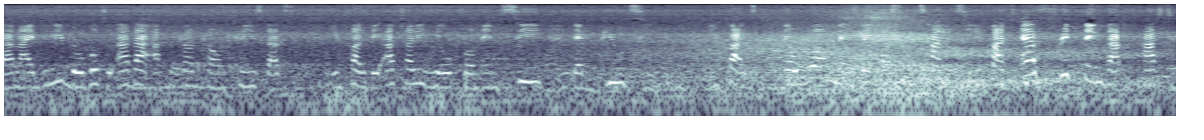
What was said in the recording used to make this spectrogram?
Ghana. I believe they'll go to other African countries that in fact they actually hail from and see the beauty. In fact the warmness the hospitality in fact everything that has to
